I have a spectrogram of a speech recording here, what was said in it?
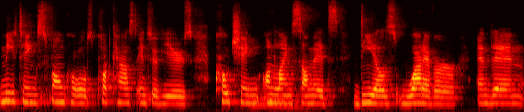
meetings, phone calls, podcast interviews, coaching, online summits, deals, whatever. And then,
